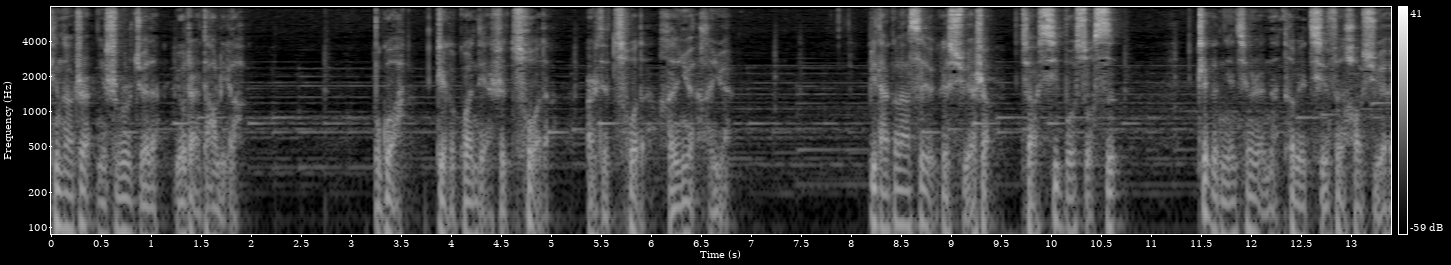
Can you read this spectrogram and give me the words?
听到这儿，你是不是觉得有点道理了？不过啊，这个观点是错的，而且错的很远很远。毕达哥拉斯有一个学生叫希伯索斯。这个年轻人呢，特别勤奋好学，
